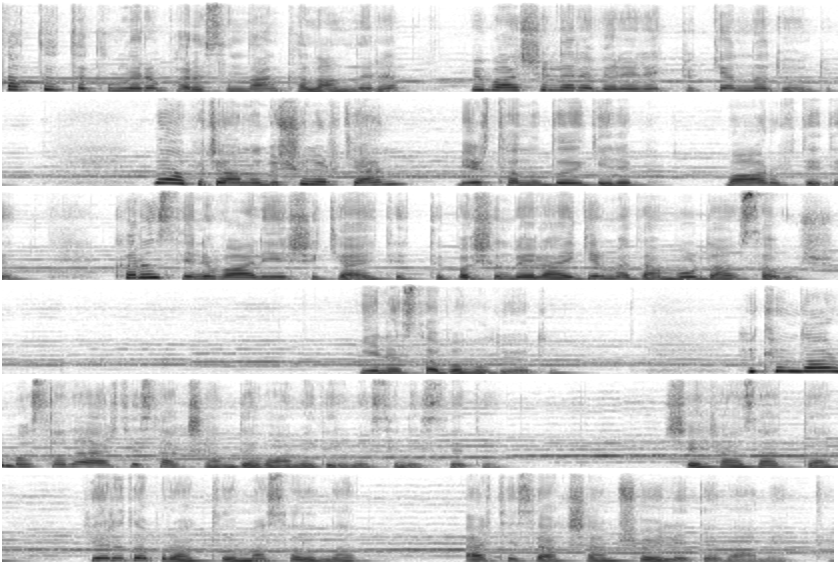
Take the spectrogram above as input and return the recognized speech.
Sattığı takımların parasından kalanları mübaşirlere vererek dükkanına döndü. Ne yapacağını düşünürken bir tanıdığı gelip Maruf dedi. Karın seni valiye şikayet etti. Başın belaya girmeden buradan savuş. Yine sabah oluyordu. Hükümdar masala ertesi akşam devam edilmesini istedi. Şehrazat da yarıda bıraktığı masalına ertesi akşam şöyle devam etti.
